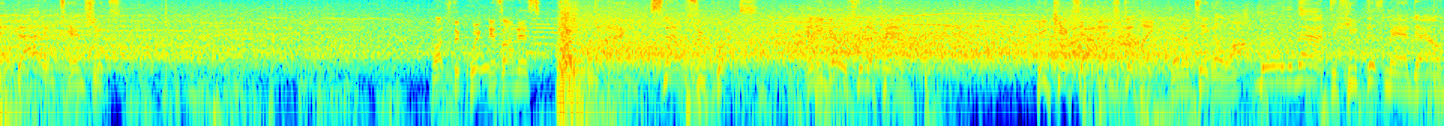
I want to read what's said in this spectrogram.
and bad intentions. Watch the quickness on this. Bang! Snap suplex. And he goes for the pin. He kicks out instantly. Gonna take a lot more than that to keep this man down.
